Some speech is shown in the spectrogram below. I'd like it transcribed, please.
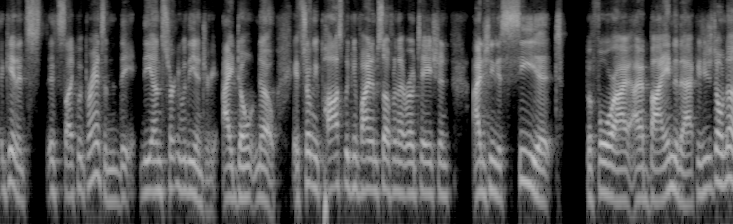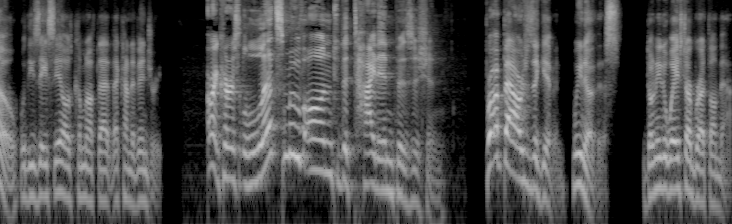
again it's it's like with Branson the the uncertainty with the injury I don't know it certainly possibly can find himself in that rotation I just need to see it before I, I buy into that because you just don't know with these ACLs coming off that that kind of injury. All right, Curtis, let's move on to the tight end position. Brock Bowers is a given. We know this. Don't need to waste our breath on that.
